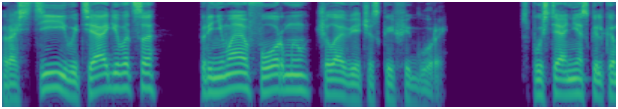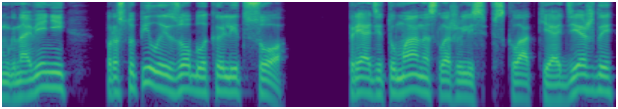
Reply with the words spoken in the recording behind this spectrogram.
расти и вытягиваться, принимая форму человеческой фигуры. Спустя несколько мгновений проступило из облака лицо. Пряди тумана сложились в складки одежды,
